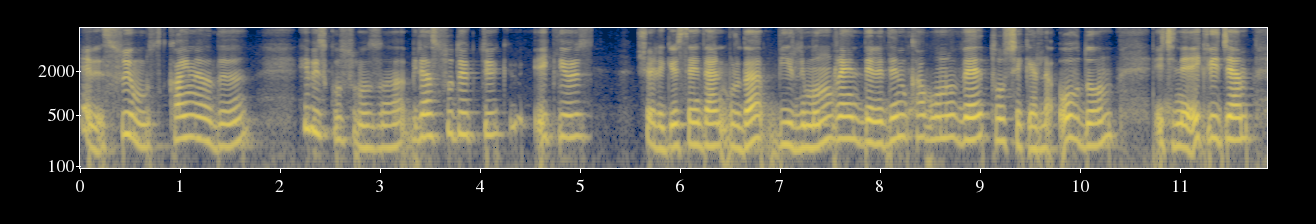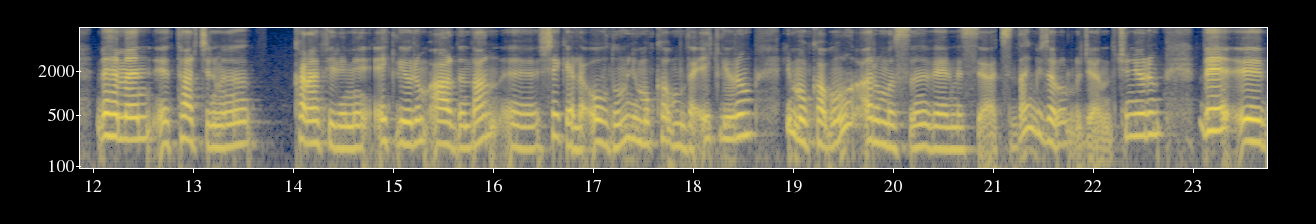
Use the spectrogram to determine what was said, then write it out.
Evet suyumuz kaynadı. Hibiskusumuza biraz su döktük. Ekliyoruz. Şöyle göstereyim ben burada bir limonu rendeledim kabuğunu ve toz şekerle ovdum. İçine ekleyeceğim ve hemen e, tarçınımı, karanfilimi ekliyorum. Ardından e, şekerle ovduğum limon kabuğunu da ekliyorum. Limon kabuğunun aroması vermesi açısından güzel olacağını düşünüyorum. Ve e,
